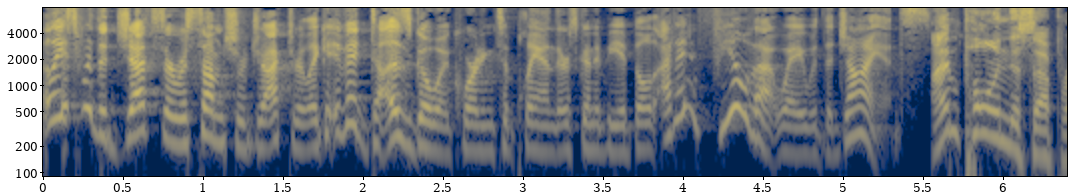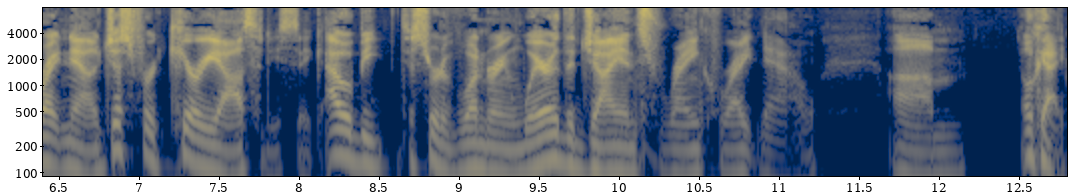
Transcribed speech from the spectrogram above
At least with the Jets, there was some trajectory. Like if it does go according to plan, there's going to be a build. I didn't feel that way with the Giants. I'm pulling this up right now just for curiosity's sake. I would be just sort of wondering where the Giants rank right now. Um, Okay,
